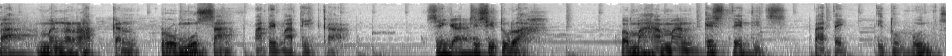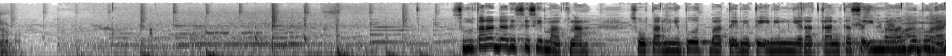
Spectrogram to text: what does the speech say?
bak menerapkan rumusan matematika, sehingga di situlah pemahaman estetik batik itu muncul. Sementara dari sisi makna, Sultan menyebut batik niti ini menyiratkan keseimbangan hubungan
